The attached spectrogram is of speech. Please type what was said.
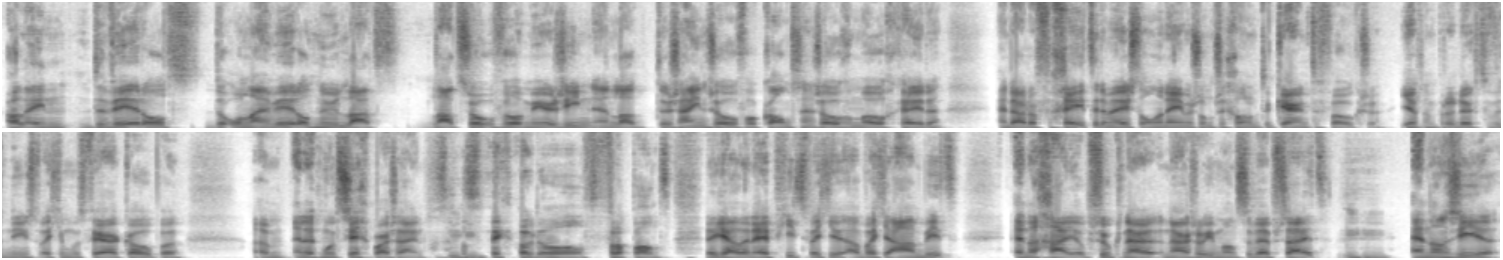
Alleen de wereld, de online wereld nu, laat, laat zoveel meer zien. En laat, er zijn zoveel kansen en zoveel mogelijkheden. En daardoor vergeten de meeste ondernemers om zich gewoon op de kern te focussen. Je hebt een product of een dienst wat je moet verkopen. Ehm, en het moet zichtbaar zijn. Dat vind ik ook nog wel frappant. Dat, ja, dan heb je iets wat je, wat je aanbiedt. En dan ga je op zoek naar, naar zo iemands website. En dan zie je,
